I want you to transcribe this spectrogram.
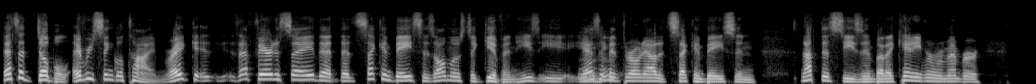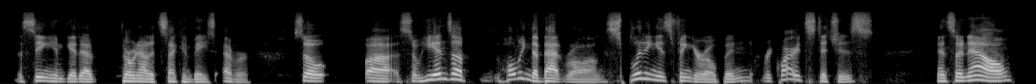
that's a double every single time, right? Is that fair to say that that second base is almost a given? He's he, he mm-hmm. hasn't been thrown out at second base in not this season, but I can't even remember seeing him get out, thrown out at second base ever. So uh, so he ends up holding the bat wrong, splitting his finger open, required stitches, and so now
